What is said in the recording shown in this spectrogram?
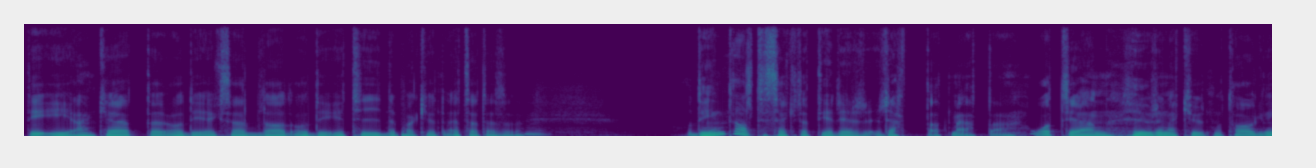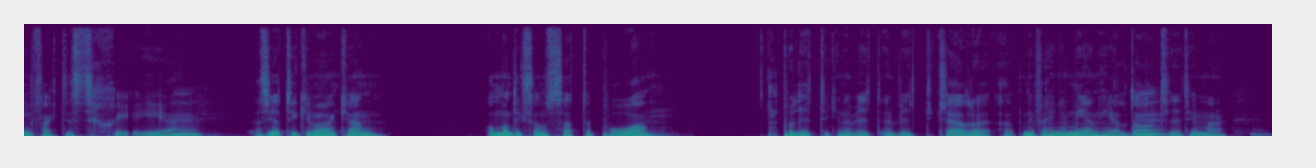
Det är enkäter och det är Excelblad och det är tider på akuten etc. etc. Mm. Och det är inte alltid säkert att det är det rätta att mäta. Återigen, hur en akutmottagning faktiskt sker. Mm. Alltså jag tycker man kan, om man liksom satte på politikerna vit, vitkläder, att ni får hänga med en hel dag, mm. tio timmar. Mm.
